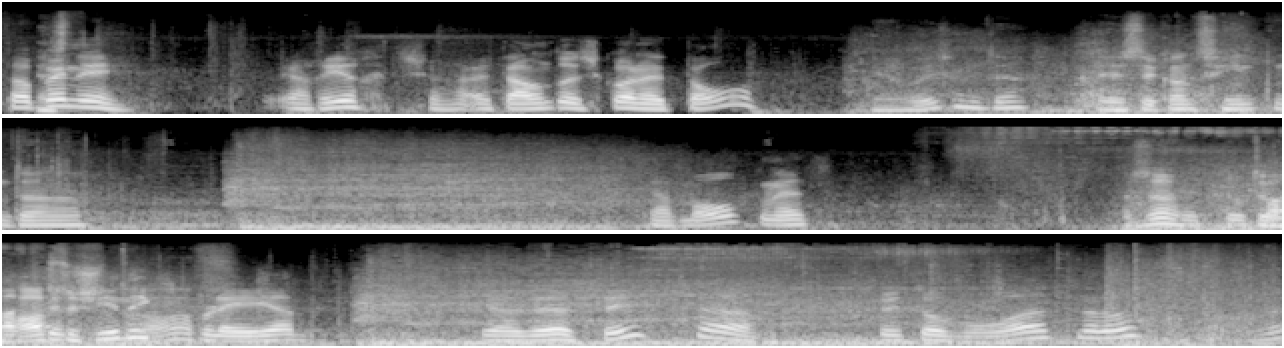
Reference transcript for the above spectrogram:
Da bin ich. Er riecht schon. Äh, Der andere ist gar nicht da. Ja, wo ist denn der? Der ist ja ganz hinten da. noch. Der mag nicht. Also, Du, du, hast es schon nichts playen. Ja, der ist sicher. Steht da warten, oder? Ja.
